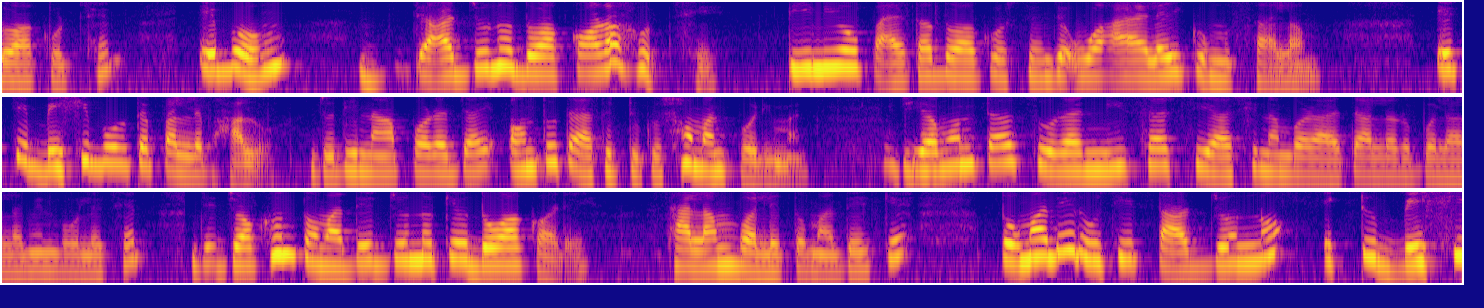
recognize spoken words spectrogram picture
দোয়া করছেন এবং যার জন্য দোয়া করা হচ্ছে, তিনিও পাল্টা দোয়া করছেন যে ও আলাইকুম সালাম। এর চেয়ে বেশি বলতে পারলে ভালো, যদি না পড়া যায়, অন্তত এতটুকু সমান পরিমাণ। যেমনটা সুরার নিসার ছিয়াশি নম্বর আয়তে আল্লাহ রবুল আলমিন বলেছেন যে যখন তোমাদের জন্য কেউ দোয়া করে, সালাম বলে তোমাদেরকে, তোমাদের উচিত তার জন্য একটু বেশি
